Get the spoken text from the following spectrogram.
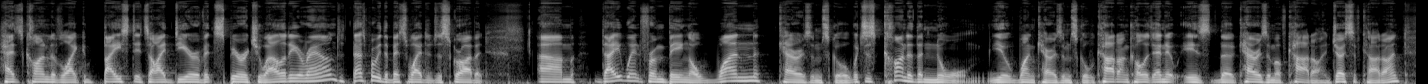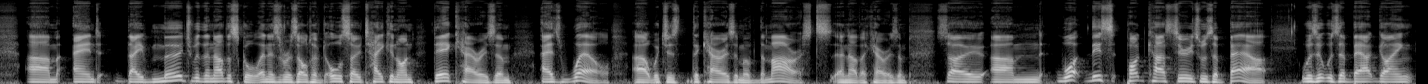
has kind of like based its idea of its spirituality around. That's probably the best way to describe it. Um, they went from being a one charism school, which is kind of the norm. your one charism school, Cardijn College, and it is the charism of Cardijn, Joseph Cardijn. Um, and they've merged with another school, and as a result, have also taken on their charism as well, uh, which is the charism of the Marists, another charism. So, um, what this podcast series was about was it was about going,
